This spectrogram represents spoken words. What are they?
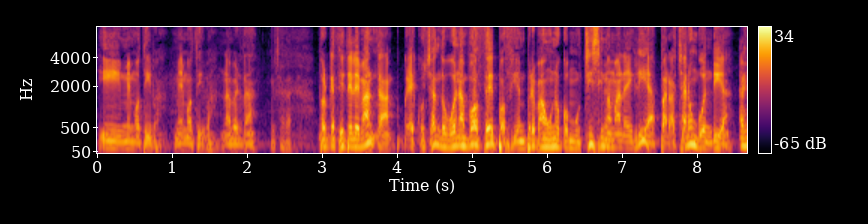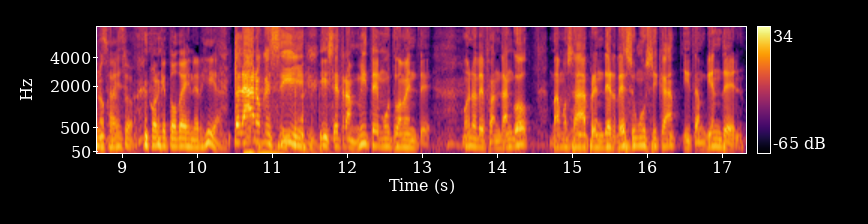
Y me motiva, me motiva, la verdad. Muchas gracias. Porque si te levantas escuchando buenas voces, pues siempre va uno con muchísima más alegría para echar un buen día. ¿no crees? Exacto. Porque todo es energía. Claro que sí, y se transmite mutuamente. Bueno, de Fandango vamos a aprender de su música y también de él.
